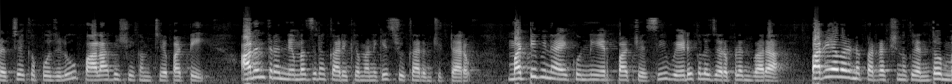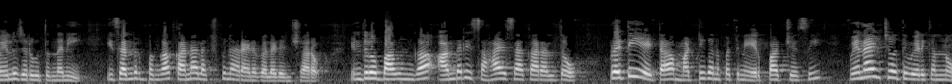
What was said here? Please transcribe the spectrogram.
ప్రత్యేక పూజలు పాలాభిషేకం చేపట్టి అనంతరం నిమజ్జన కార్యక్రమానికి శ్రీకారం చుట్టారు. మట్టి వినాయకుడిని ఏర్పాటు చేసి వేడుకలు జరపడం ద్వారా పర్యావరణ పరిరక్షణకు ఎంతో మేలు జరుగుతుందని ఈ సందర్భంగా కన్నా లక్ష్మీనారాయణ వెల్లడించారు. ఇందులో భాగంగా అందరి సహాయ సహకారాలతో ప్రతి ఏటా మట్టి గణపతిని ఏర్పాటు చేసి వినాయక చవితి వేడుకలను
